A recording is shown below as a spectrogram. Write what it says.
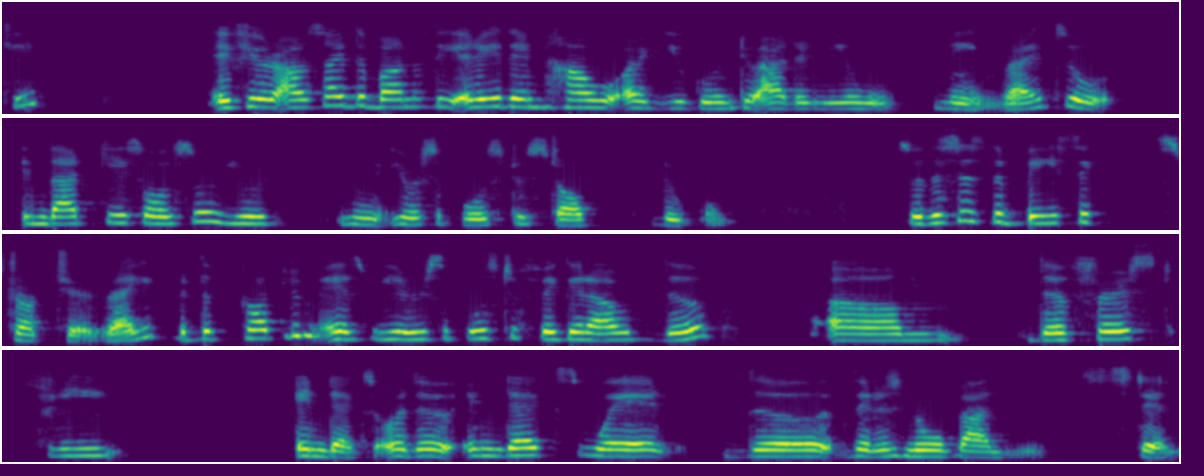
Okay. If you're outside the bound of the array then how are you going to add a new name right? So in that case also you're you're supposed to stop looping. So this is the basic structure, right? But the problem is we are supposed to figure out the um, the first free index or the index where the there is no value still.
